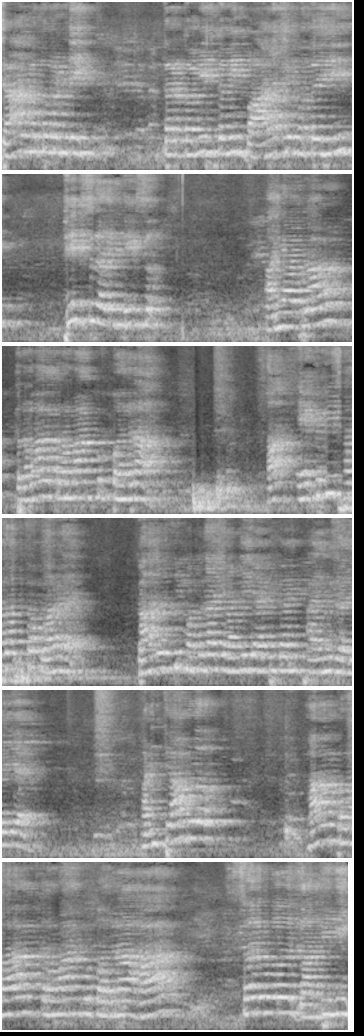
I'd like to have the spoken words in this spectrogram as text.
चार मतं म्हटली. तर कमीत कमी बाराशे मतं ही फिक्स झाली फिक्स आणि आपला प्रभाग क्रमांक पंधरा हा एकवीस हजारचा वाढ आहे. कालच ती मतदार यादी या ठिकाणी फायनल झालेली आहे. आणि त्यामुळं हा प्रभाग क्रमांक पंधरा हा सर्व जातीनी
